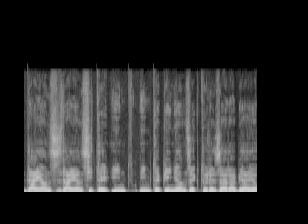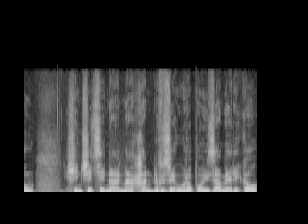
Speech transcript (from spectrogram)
dając, dając i te, im, im te pieniądze, które zarabiają Chińczycy na, na handlu z Europą i z Ameryką,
